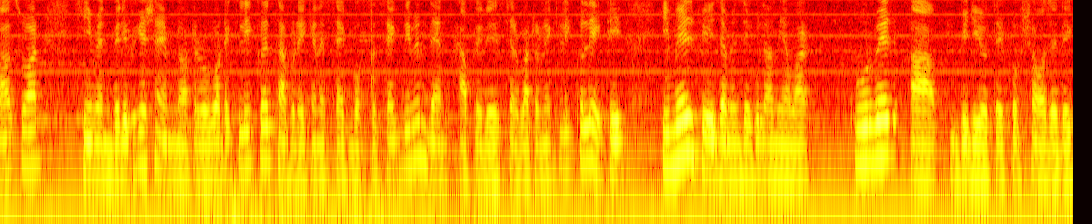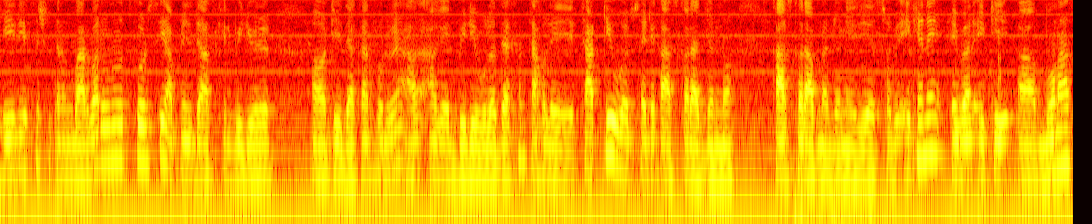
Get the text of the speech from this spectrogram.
password human verification am not রোবটে ক্লিক করে তারপরে এখানে স্যাক বক্সে স্যাক দিবেন। দেন আপনি রেজিস্টার বাটনে ক্লিক করলে একটি ইমেল পেয়ে যাবেন যেগুলো আমি আমার পূর্বের ভিডিওতে খুব সহজে দেখিয়ে দিয়েছি। সুতরাং বারবার অনুরোধ করছি, আপনি যদি আজকের ভিডিওটি দেখার পূর্বে আগের ভিডিওগুলো দেখেন, তাহলে চারটি ওয়েবসাইটে কাজ করার জন্য, কাজ করা আপনার জন্য ইজিয়েস্ট হবে। এখানে এবার একটি বোনাস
